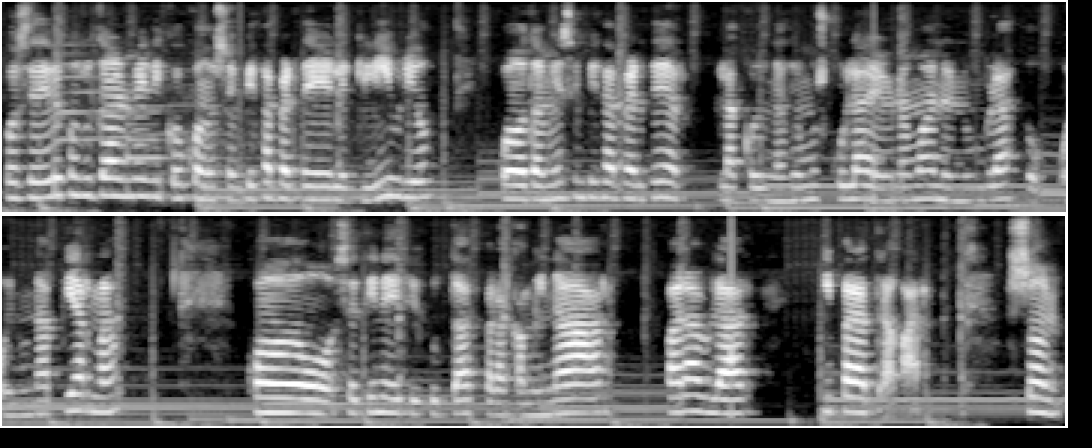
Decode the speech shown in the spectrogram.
pues se debe consultar al médico cuando se empieza a perder el equilibrio, cuando también se empieza a perder la coordinación muscular en una mano, en un brazo o en una pierna, cuando se tiene dificultad para caminar, para hablar y para tragar. Son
